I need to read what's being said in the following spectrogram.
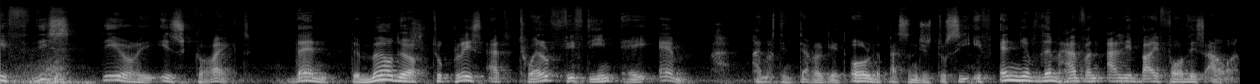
If this theory is correct, then the murder took place at 12:15 a.m. I must interrogate all the passengers to see if any of them have an alibi for this hour.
